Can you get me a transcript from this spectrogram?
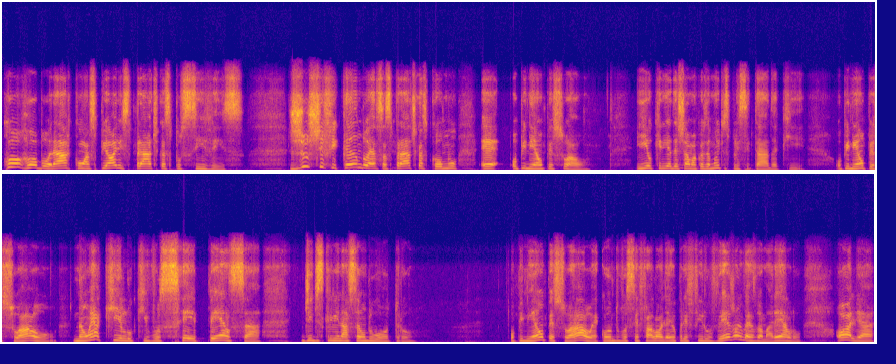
corroborar com as piores práticas possíveis, justificando essas práticas como é, opinião pessoal. E eu queria deixar uma coisa muito explicitada aqui. Opinião pessoal não é aquilo que você pensa de discriminação do outro. Opinião pessoal é quando você fala: olha, eu prefiro verde ao invés do amarelo. Olha,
